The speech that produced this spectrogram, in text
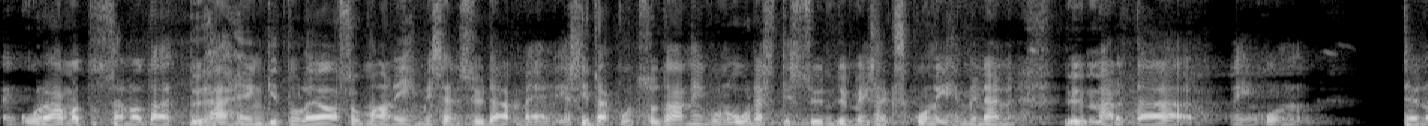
niin kuin Raamatussa sanotaan, että pyhä henki tulee asumaan ihmisen sydämeen. Ja sitä kutsutaan niin kuin uudesti syntymiseksi, kun ihminen ymmärtää niin kuin sen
